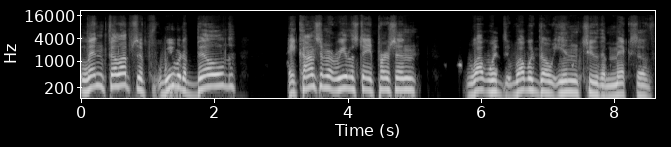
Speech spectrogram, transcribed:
Lynn Phillips, if we were to build a consummate real estate person what would what would go into the mix of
